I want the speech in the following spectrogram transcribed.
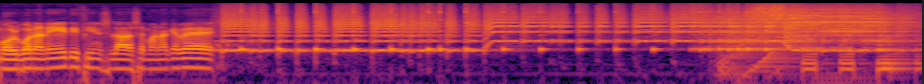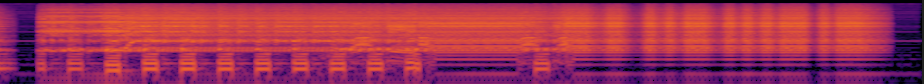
Molt bona nit i fins la setmana que ve.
